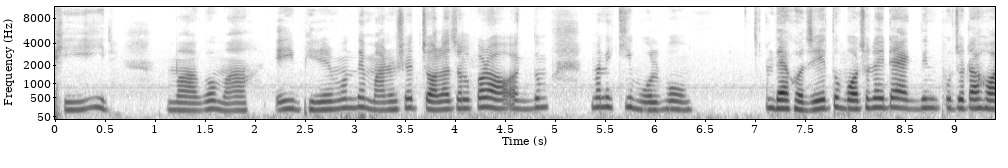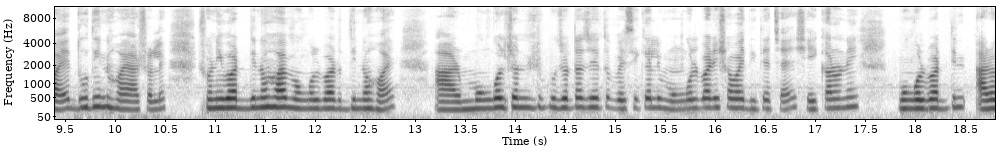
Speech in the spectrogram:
ভিড়, মা গো মা, এই ভিড়ের মধ্যে মানুষের চলাচল করা একদম মানে কি বলব? দেখো, যেহেতু বছরে এটা একদিন পুজোটা হয়, দুদিন হয় আসলে। শনিবার দিনও হয়, মঙ্গলবার দিনও হয়। আর মঙ্গলচণ্ডী পুজোটা যেহেতু বেসিক্যালি মঙ্গলবারই সবাই দিতে চায়, সেই কারণেই মঙ্গলবার দিন আরও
